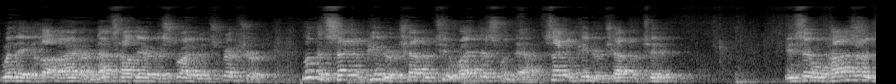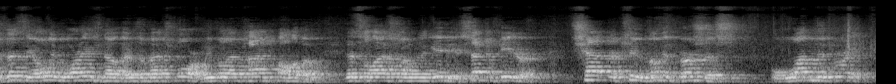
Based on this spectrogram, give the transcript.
with a hot iron. That's how they're described in Scripture. Look at 2 Peter chapter 2. Write this one down. 2 Peter chapter 2. You say, well, Pastor, is this the only warnings? No, there's a bunch more. We will have time for all of them. This is the last one I'm going to give you. 2 Peter chapter 2. Look at verses 1 to 3.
